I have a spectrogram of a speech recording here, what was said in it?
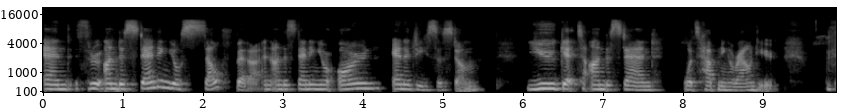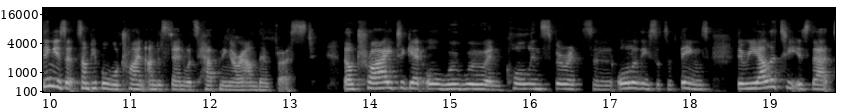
And through understanding yourself better and understanding your own energy system, you get to understand what's happening around you. The thing is that some people will try and understand what's happening around them first. They'll try to get all woo woo and call in spirits and all of these sorts of things. The reality is that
